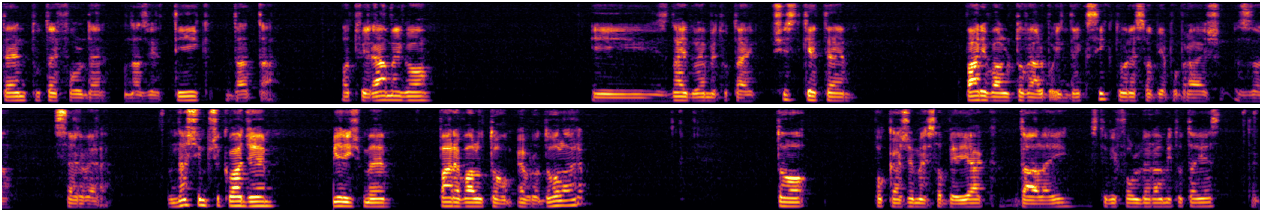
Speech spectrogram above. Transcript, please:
ten tutaj folder o nazwie TIG Data. Otwieramy go i znajdujemy tutaj wszystkie te pary walutowe albo indeksy, które sobie pobrałeś z serwera. W naszym przykładzie mieliśmy parę walutą euro-dolar. To pokażemy sobie jak dalej z tymi folderami tutaj jest. Tak,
